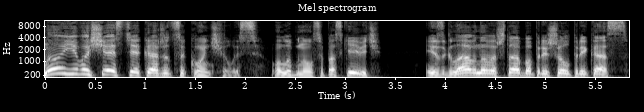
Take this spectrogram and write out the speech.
«Но его счастье, кажется, кончилось», — улыбнулся Паскевич. «Из главного штаба пришел приказ.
